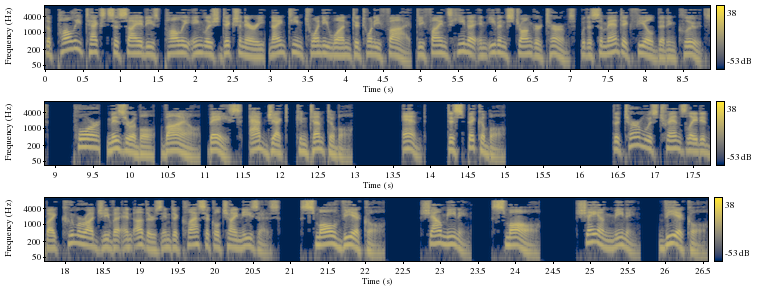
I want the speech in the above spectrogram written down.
The Pali Text Society's Pali English Dictionary 1921 defines hina in even stronger terms, with a semantic field that includes poor, miserable, vile, base, abject, contemptible, and despicable. The term was translated by Kumarajiva and others into classical Chinese as small vehicle Xiao meaning small, Sheiyang meaning vehicle,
